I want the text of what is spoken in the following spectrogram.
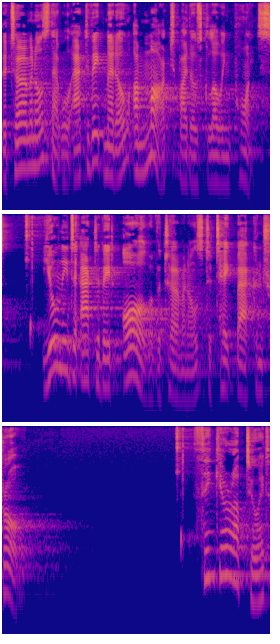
The terminals that will activate Medoh are marked by those glowing points. You'll need to activate all of the terminals to take back control. Think you're up to it?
